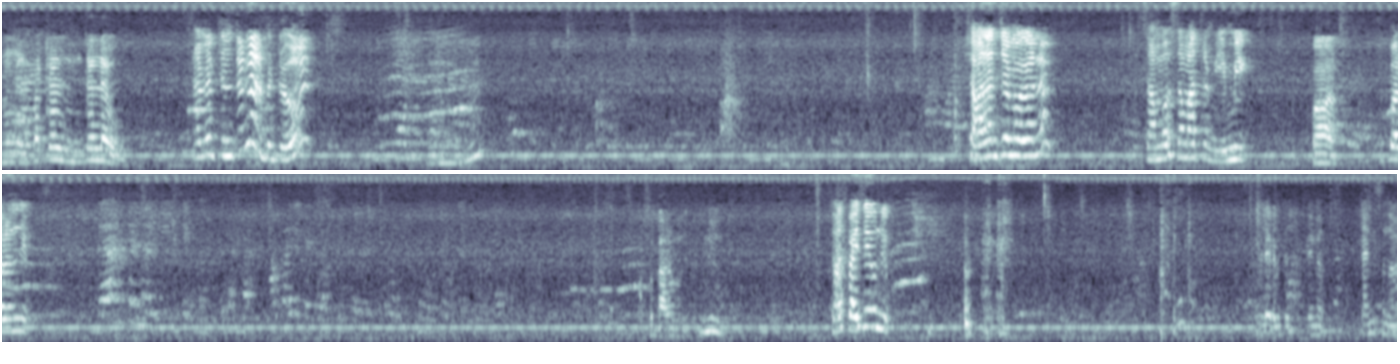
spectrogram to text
నువ్వు మిరపకాయలు తింటలేవు. అవి తింటున్నారు బిట్టు ఛాలెంజ్ ఏమో కానీ సమోసా మాత్రం ఎమ్మి సూపర్ ఉంది. మస్తు కారం ఉంది మ్మ్. చాలా స్పైసీ ఉంది థ్యాంక్స్ అన్నా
